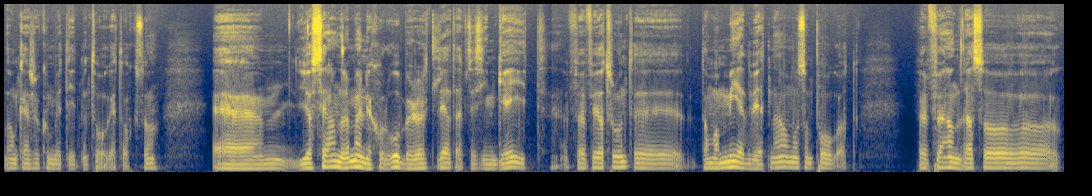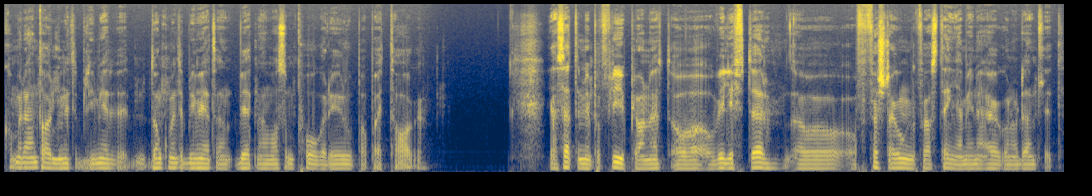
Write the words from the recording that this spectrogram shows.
De kanske har kommit dit med tåget också. Ehm, jag ser andra människor oberört leta efter sin gate. För, för jag tror inte de var medvetna om vad som pågått. För, för andra så kommer det antagligen inte bli medvetna, de kommer inte bli medvetna om vad som pågår i Europa på ett tag. Jag sätter mig på flygplanet och, och vi lyfter och, och för första gången får jag stänga mina ögon ordentligt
